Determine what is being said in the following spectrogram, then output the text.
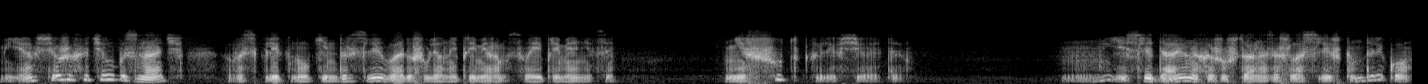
«Я все же хотел бы знать», — воскликнул Киндерсли, воодушевленный примером своей племянницы. «Не шутка ли все это?» «Если да, я нахожу, что она зашла слишком далеко.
